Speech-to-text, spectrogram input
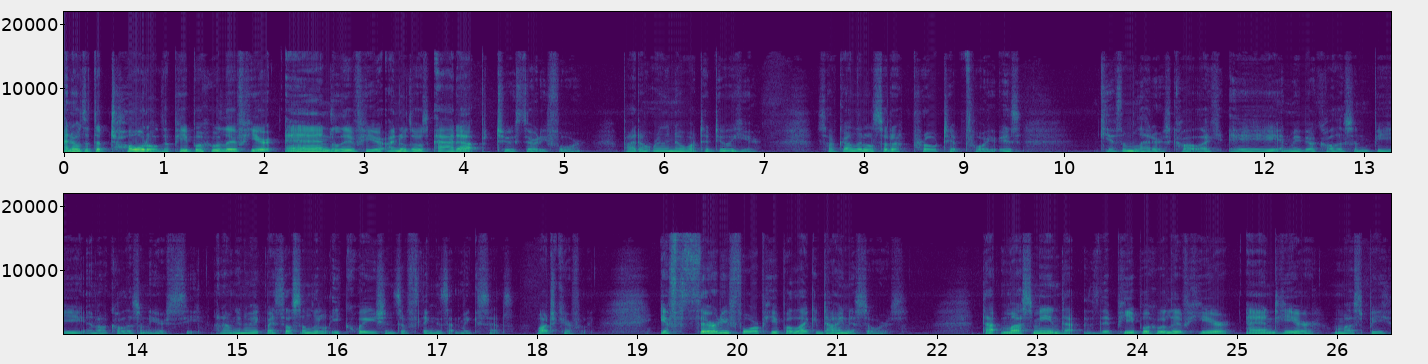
I know that the total, the people who live here and live here, I know those add up to 34, but I don't really know what to do here. So I've got a little sort of pro tip for you is give them letters. Call it like A, and maybe I'll call this one B, and I'll call this one here C. And I'm going to make myself some little equations of things that make sense. Watch carefully. If 34 people like dinosaurs, that must mean that the people who live here and here must be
